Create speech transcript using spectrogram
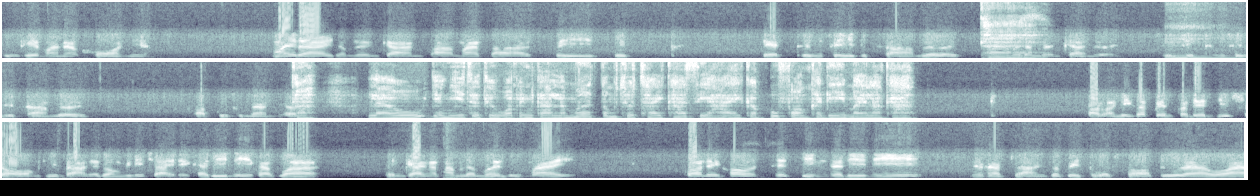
กรุงเทพมหานครเนี่ย ไม่ได้ดำเนินการตามมาตรา 47ถึง43เลยค่ะไม่ดำเนินการเลย40ถึง43เลย ครับคุณสุนันท์ครับค่ะแล้วอย่างนี้จะถือว่าเป็นการละเมิดต้องชดใช้ค่าเสียหายกับผู้ฟ้องคดีไหมล่ะคะครับอันนี้ก็เป็นประเด็นที่สองที่ศาลจะต้องวินิจฉัยในคดีนี้ครับว่าเป็นการกระทำละเมิดหรือไม่เพราะในข้อเท็จจริงคดีนี้นะครับศาลก็ไปตรวจสอบดูแล้วว่า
